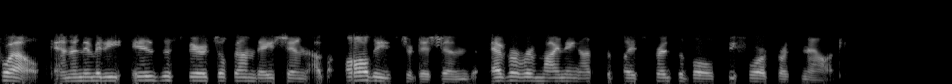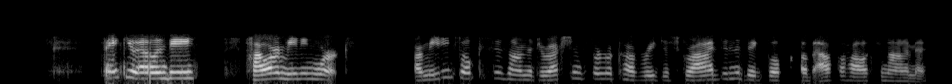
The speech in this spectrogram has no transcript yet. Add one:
12. Anonymity is the spiritual foundation of all these traditions, ever reminding us to place principles before personality. Thank you, Ellen B. How our meeting works. Our meeting focuses on the directions for recovery described in the Big Book of Alcoholics Anonymous.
